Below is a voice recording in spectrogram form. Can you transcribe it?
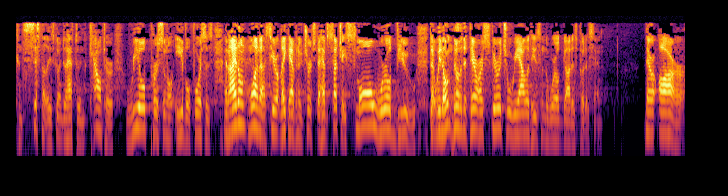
consistently is going to have to encounter real personal evil forces. And I don't want us here at Lake Avenue Church to have such a small worldview that we don't know that there are spiritual realities in the world God has put us in. There are.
